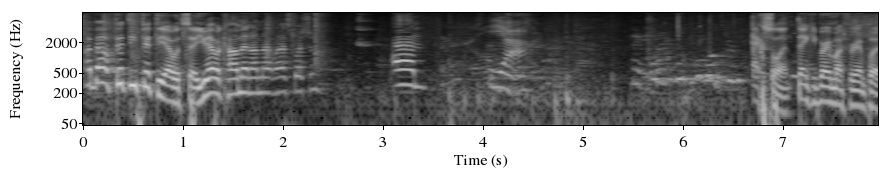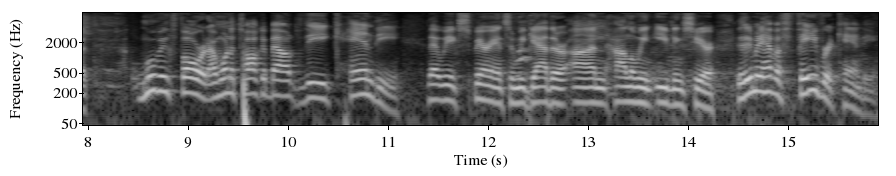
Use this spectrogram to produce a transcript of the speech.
About 50 50, I would say. You have a comment on that last question? Um, yeah. Excellent. Thank you very much for your input. Moving forward, I want to talk about the candy that we experience and we gather on Halloween evenings here. Does anybody have a favorite candy?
